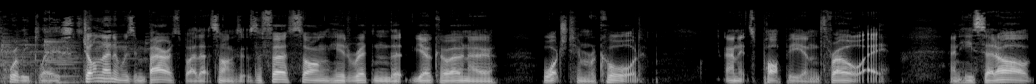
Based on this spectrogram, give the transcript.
poorly placed. John Lennon was embarrassed by that song. It was the first song he had written that Yoko Ono watched him record, and it's poppy and throwaway. And he said, "Oh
